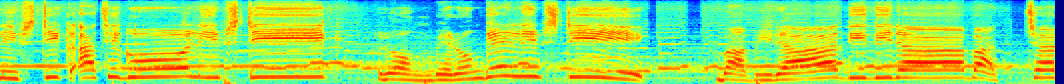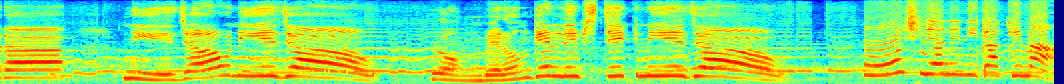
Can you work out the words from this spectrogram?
লিপস্টিক আছে গো লিপস্টিক। রং বেরঙের লিপস্টিক। বাবিরা দিদিরা বাচ্চারা নিয়ে যাও নিয়ে যাও। রং বেরঙের লিপস্টিক নিয়ে যাও। ও শিয়ালিনী কাকিমা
